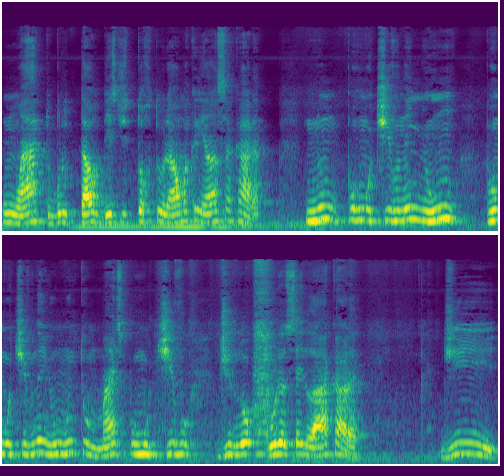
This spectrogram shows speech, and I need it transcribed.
um ato brutal desse de torturar uma criança, cara, num, por motivo nenhum, por motivo nenhum, muito mais por motivo de loucura, sei lá, cara, de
